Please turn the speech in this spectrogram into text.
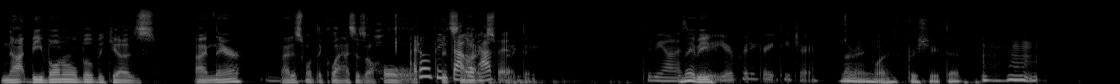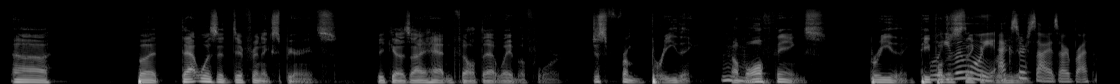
not be vulnerable because I'm there. I just want the class as a whole. I don't think that would happen. expecting. to be honest Maybe. with you, you're a pretty great teacher. All right. Well, I appreciate that. Uh, but that was a different experience because I hadn't felt that way before. Just from breathing, of Mhm. all things, breathing. People well, just even think when we exercise, our breath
